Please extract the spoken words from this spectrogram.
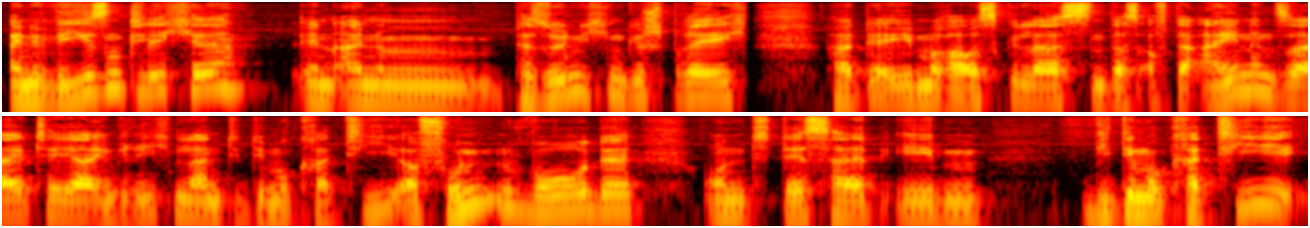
Eine wesentliche. In einem persönlichen Gespräch hat er eben rausgelassen, dass auf der einen Seite ja in Griechenland die Demokratie erfunden wurde und deshalb eben die Demokratie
